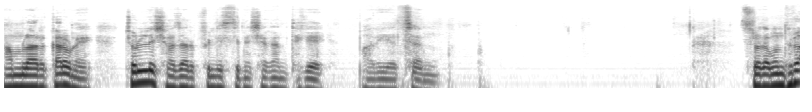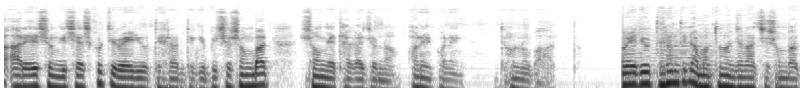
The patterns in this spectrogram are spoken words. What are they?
হামলার কারণে চল্লিশ হাজার ফিলিস্তিনি সেখান থেকে পালিয়েছেন। শ্রোতা বন্ধুরা, আর এর সঙ্গে শেষ করছি রেডিও তেহরান থেকে বিশ্ব সংবাদ। সঙ্গে থাকার জন্য অনেক অনেক ধন্যবাদ। রেডিও তেহরান থেকে আমন্ত্রণ জানাচ্ছে সংবাদ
